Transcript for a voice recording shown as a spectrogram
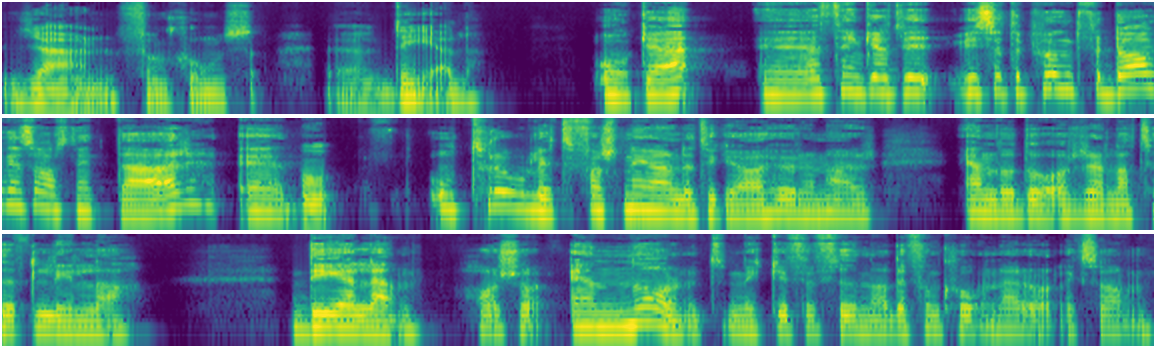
hjärnfunktionsdel. Åke, jag tänker att vi, vi sätter punkt för dagens avsnitt där. Mm. Otroligt fascinerande tycker jag hur den här ändå då relativt lilla delen har så enormt mycket förfinade funktioner och liksom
